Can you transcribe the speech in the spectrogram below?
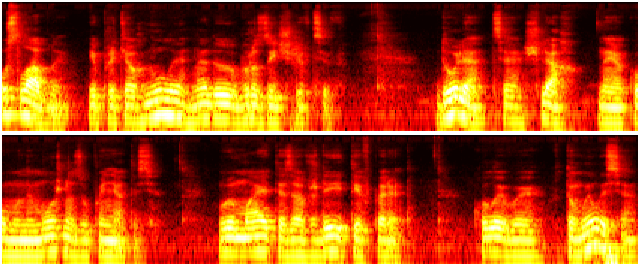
ослабли і притягнули недоброзичливців. Доля це шлях, на якому не можна зупинятися. Ви маєте завжди йти вперед. Коли ви втомилися,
